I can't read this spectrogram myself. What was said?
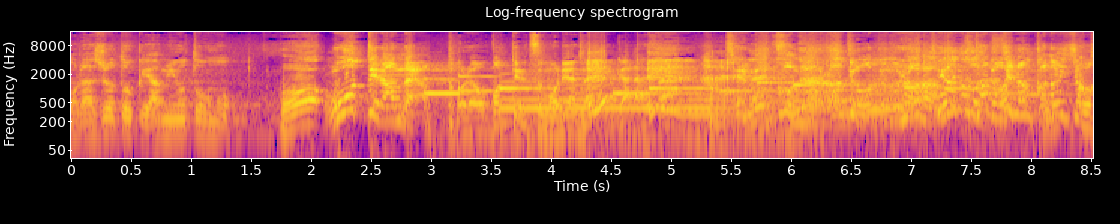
もうラジオトークやめようと思う。お。おってなんだよ。俺怒ってるつもりはないからさ。てめえこの野郎って思ってもやってやるの立ってなんかないじゃん。売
